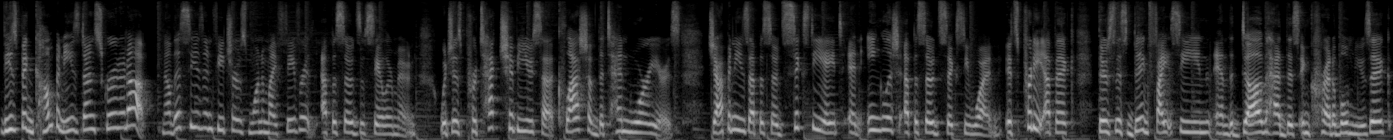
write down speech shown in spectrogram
These big companies done screwed it up. Now this season features one of my favorite episodes of Sailor Moon, which is Protect Chibiusa, Clash of the Ten Warriors. Japanese episode 68 and English episode 61. It's pretty epic. There's this big fight scene and the dub had this incredible music.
